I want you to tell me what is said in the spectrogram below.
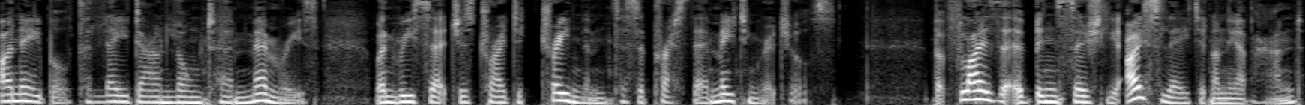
unable to lay down long term memories when researchers tried to train them to suppress their mating rituals. But flies that had been socially isolated, on the other hand,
